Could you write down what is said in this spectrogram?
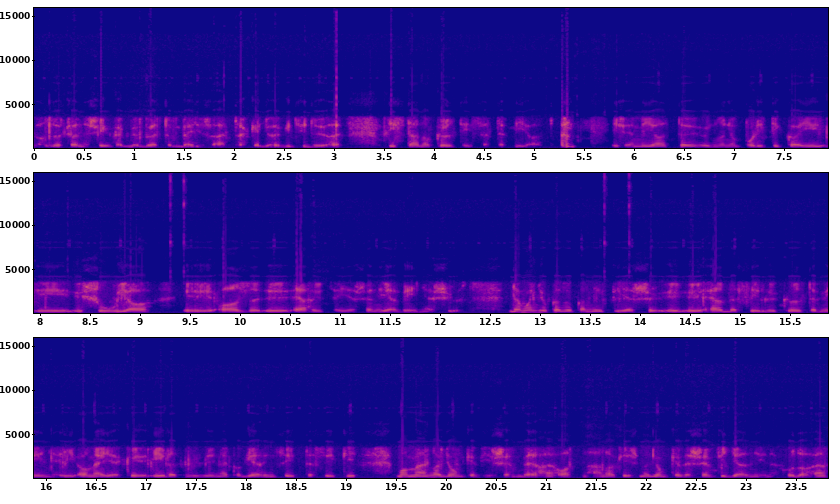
az 50-es években börtönbe is zárták egy rövid időre, tisztán a költészete miatt és emiatt, hogy mondjam, politikai súlya az elhőteljesen élvényesült. De mondjuk azok a népies elbeszélő költeményei, amelyek életművének a gerincét teszik ki, ma már nagyon kevés ember hatnának, és nagyon kevesen figyelnének oda,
